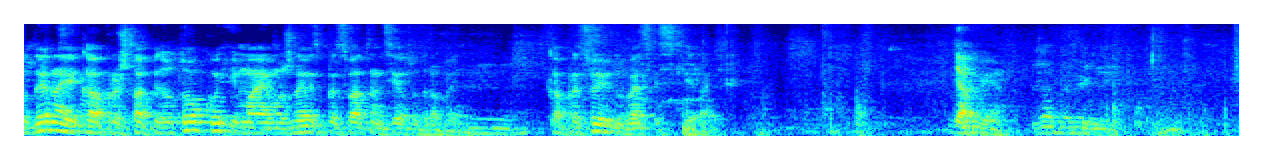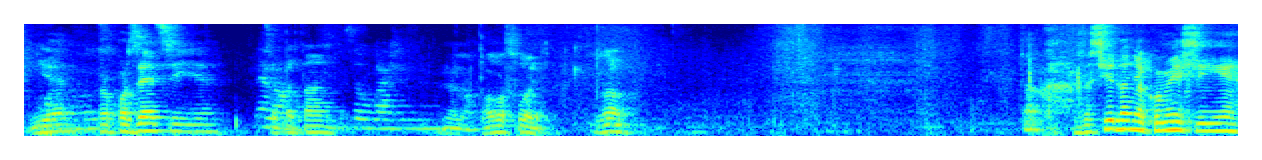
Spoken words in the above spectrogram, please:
людина, яка пройшла підготовку і має можливість працювати на цій автодрабині, яка працює в Дубовецькій сільській раді. Дякую. Задовільний. Є пропозиції? Є запитання? Зауваження. Нема. Голосуємо. За. Так, засідання комісії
